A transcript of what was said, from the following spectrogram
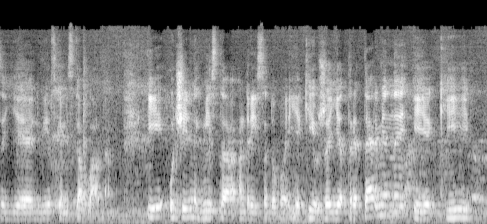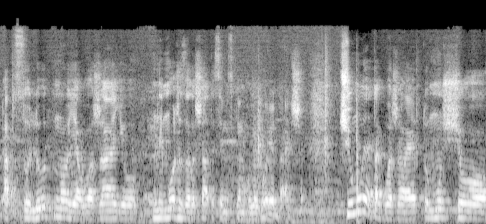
це є львівська міська влада. І очільник міста Андрій Садовий, які вже є три терміни, і які абсолютно, я вважаю, не може залишатися міським головою далі. Чому я так вважаю? Тому що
